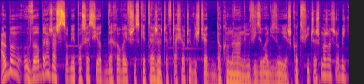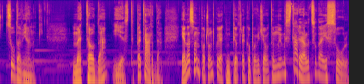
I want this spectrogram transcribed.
albo wyobrażasz sobie po sesji oddechowej wszystkie te rzeczy, w czasie oczywiście dokonanym, wizualizujesz, kotwiczysz, możesz robić cudawianki. Metoda jest petarda. Ja na samym początku, jak mi Piotrek opowiedział o tym, mówimy, stary, ale co daje sól?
